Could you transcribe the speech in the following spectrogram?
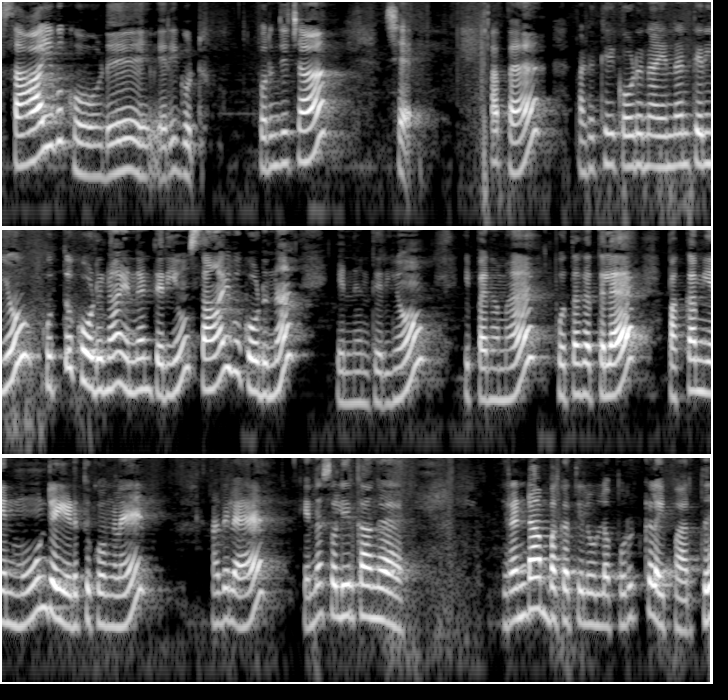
சாய்வு கோடு. வெரி குட் புரிஞ்சிச்சா? சரி. அப்போ படுக்கை கோடுனா என்னன்னு தெரியும் குத்து கோடுனா என்னன்னு தெரியும் சாய்வு கோடுனா என்னன்னு தெரியும். இப்போ நம்ம புத்தகத்தில் பக்கம் எண் மூன்றை எடுத்துக்கோங்களேன். அதில் என்ன சொல்லியிருக்காங்க? இரண்டாம் பக்கத்தில் உள்ள பொருட்களை பார்த்து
